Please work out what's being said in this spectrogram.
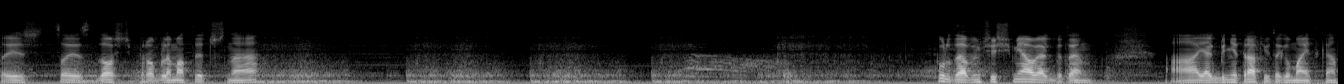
Co jest, co jest dość problematyczne. Kurde, abym się śmiał jakby ten. A jakby nie trafił tego majtka.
